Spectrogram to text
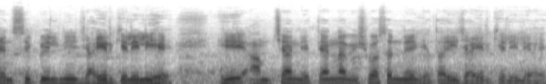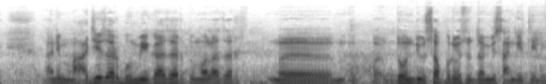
एन सी पीनी जाहीर केलेली आहे. ही आमच्या नेत्यांना विश्वासन न घेता ही जाहीर केलेली आहे. आणि माझी जर भूमिका जर तुम्हाला जर दोन दिवसापूर्वीसुद्धा मी सांगितलेली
